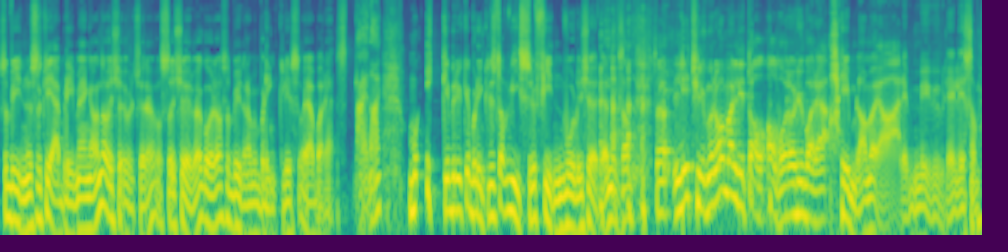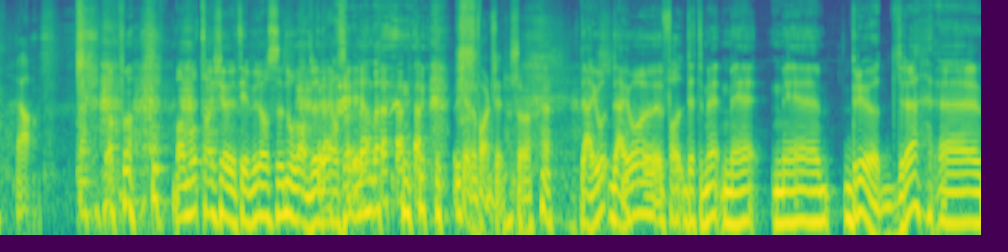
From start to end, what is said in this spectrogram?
Så begynner så skulle jeg bli med en gang, da, og øvelkjøre. Og så kjører vi av gårde, og så begynner han med blinklys. Og jeg bare Nei, nei, må ikke bruke blinklys, da viser du finnen hvor du kjører hen. ikke sant? Så litt humor òg, men litt alvor. Og hun bare himla med Ja, er det mulig, liksom? Ja. Man må ta kjøretimer hos noen andre, enn deg også. Ja. Kjenner faren sin, så Det er jo, det er jo dette med, med, med brødre, eh,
